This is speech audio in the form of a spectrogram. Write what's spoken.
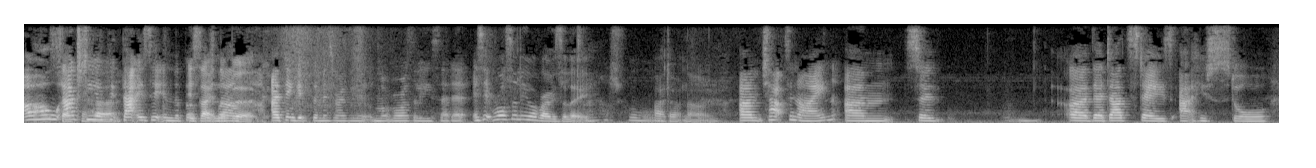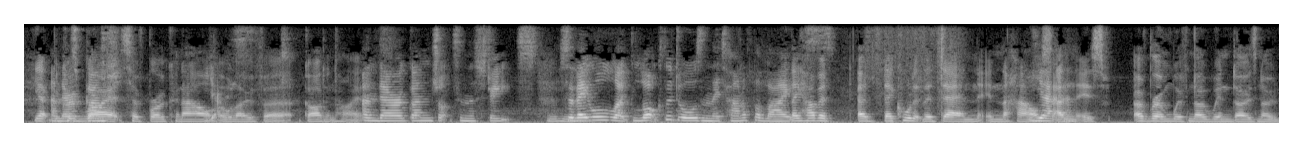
"Oh, actually, I think that is it in the book." Is that in well. the book? I think it's the Miss Rosalie, Rosalie said it. Is it Rosalie or Rosalie? I'm not sure. I don't know. Um, chapter nine. Um, so. Uh, their dad stays at his store, Yeah, And there because are guns- riots have broken out Yes. all over Garden Heights. and there are gunshots in the streets. Mhm. So they all like lock the doors and they turn off the lights. They have a, a they call it the den in the house, Yeah. and it's a room with no windows, no.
